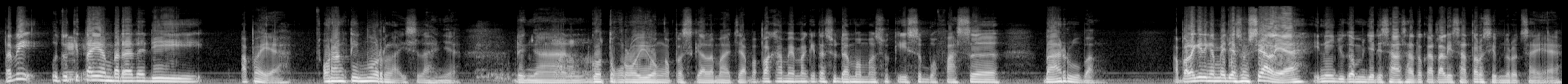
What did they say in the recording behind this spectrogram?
Tapi untuk kita yang berada di apa ya orang timur lah istilahnya dengan gotong royong apa segala macam. Apakah memang kita sudah memasuki sebuah fase baru, bang? Apalagi dengan media sosial ya, ini juga menjadi salah satu katalisator sih menurut saya.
